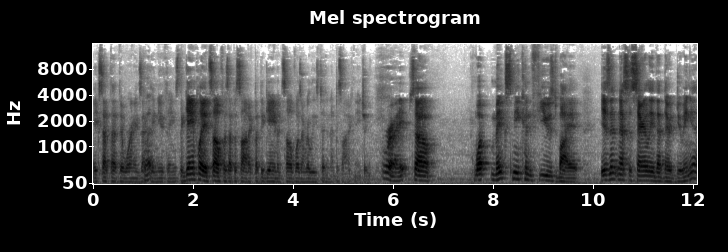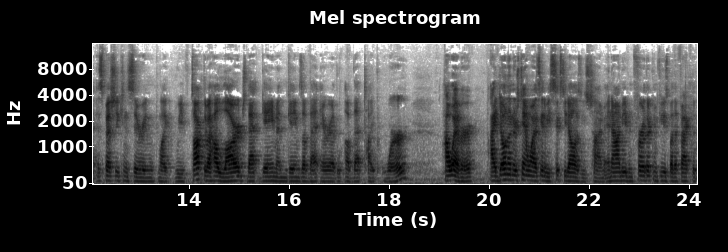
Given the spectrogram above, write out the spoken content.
except that there weren't exactly What? new things. The gameplay itself was episodic, but the game itself wasn't released in an episodic nature. Right. So, what makes me confused by it isn't necessarily that they're doing it, especially considering, like, we've talked about how large that game and games of that era of that type were. However, I don't understand why it's going to be $60 each time, and now I'm even further confused by the fact that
